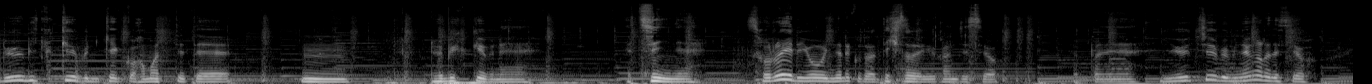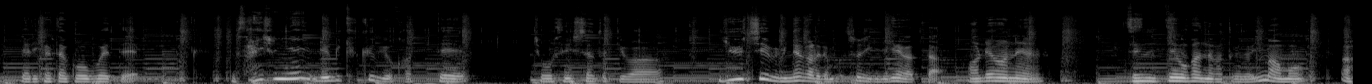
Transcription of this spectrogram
ルービックキューブに結構ハマってて。うん。ルービックキューブね。ついにね揃えるようになることができたという感じですよ。やっぱね YouTube 見ながらですよ。やり方をこう覚えて。最初にねルービックキューブを買って挑戦した時は YouTube 見ながらでも正直できなかった。あれはね全然分かんなかったけど今はもうあ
